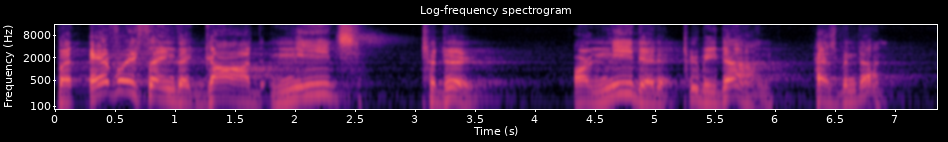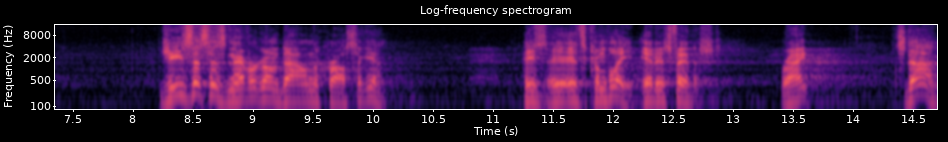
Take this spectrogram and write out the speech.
But everything that God needs to do or needed to be done has been done. Jesus is never going to die on the cross again. He's, it's complete, it is finished, right? It's done.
